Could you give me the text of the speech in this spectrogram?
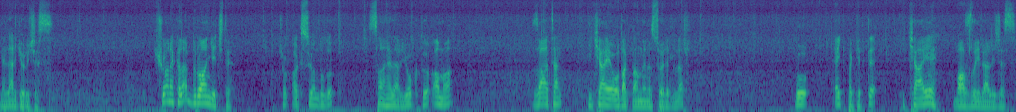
neler göreceğiz. Şu ana kadar durağan geçti. Çok aksiyon dolu sahneler yoktu ama zaten hikayeye odaklandığını söylediler. Bu ek pakette hikaye bazlı ilerleyeceğiz.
